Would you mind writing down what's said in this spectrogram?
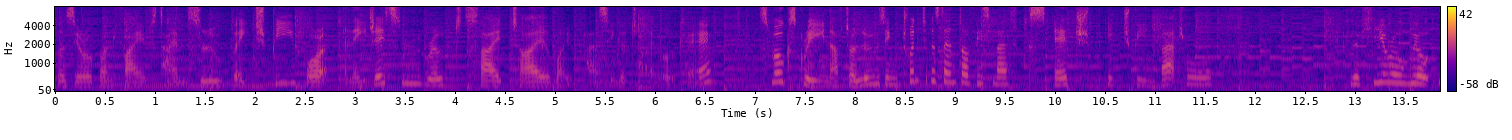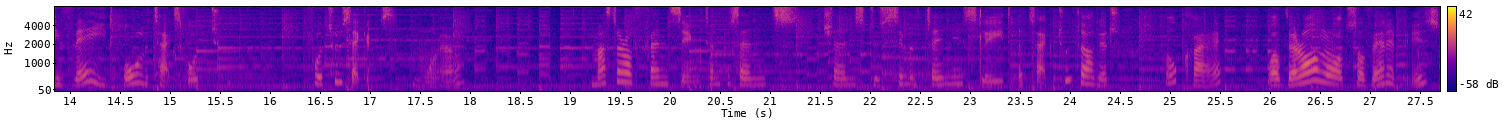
plus 0.5 times loop HP for an adjacent roadside tile while passing a tile, okay? Smokescreen, after losing 20% of his max HP in battle, the hero will evade all attacks for two, for two seconds. Well, Master of Fencing, 10% chance to simultaneously attack two targets. Okay. Well, there are lots of enemies,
